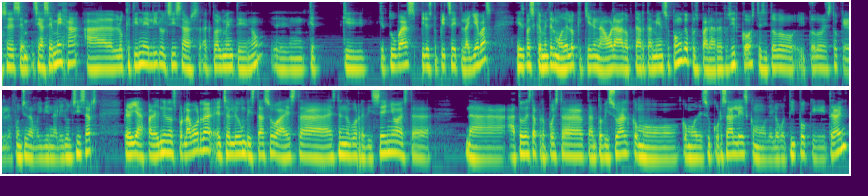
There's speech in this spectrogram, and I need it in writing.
se, se, asemeja a lo que tiene Little Caesars actualmente, ¿no? que que, tú vas, pides tu pizza y te la llevas, es básicamente el modelo que quieren ahora adoptar también, supongo que pues para reducir costes y todo, y todo esto que le funciona muy bien a Little Caesars. Pero ya, para irnos por la borda, échale un vistazo a, esta, este nuevo rediseño, a, esta, a, toda esta propuesta, tanto visual como, como de sucursales, como de logotipo que traen.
